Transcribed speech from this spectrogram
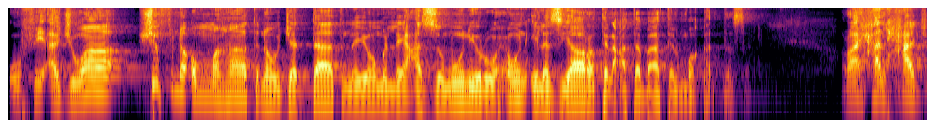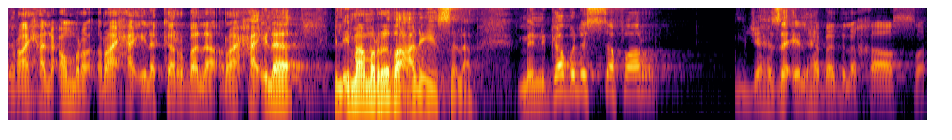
وفي أجواء. شفنا أمهاتنا وجداتنا يوم اللي يعزمون يروحون إلى زيارة العتبات المقدسة. رايحة الحج رايحة العمرة رايحة إلى كربلاء رايحة إلى الإمام الرضا عليه السلام. من قبل السفر مجهزة إلها بدلة خاصة.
